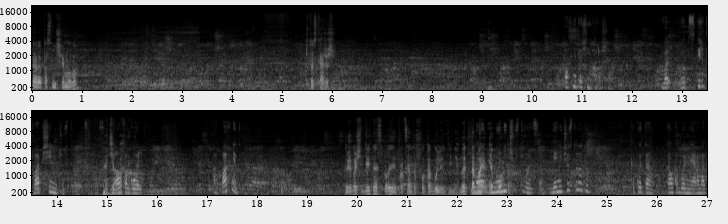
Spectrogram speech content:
Давай послушаем его. Что скажешь? Пахнет очень хорошо. Вот спирт вообще не чувствуется. А чем алкоголь. Пахнет? А пахнет? Между прочим, 19,5% алкоголя в вине. Но это нормально но, для но порта. не чувствуется. Я не чувствую тут какой-то алкогольный аромат.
